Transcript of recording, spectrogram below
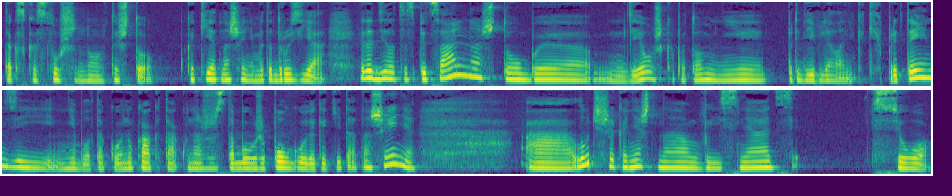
так сказать, слушай, ну ты что, какие отношения, это друзья. Это делается специально, чтобы девушка потом не предъявляла никаких претензий, не было такое, ну как так, у нас же с тобой уже полгода какие-то отношения. А лучше, конечно, выяснять все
